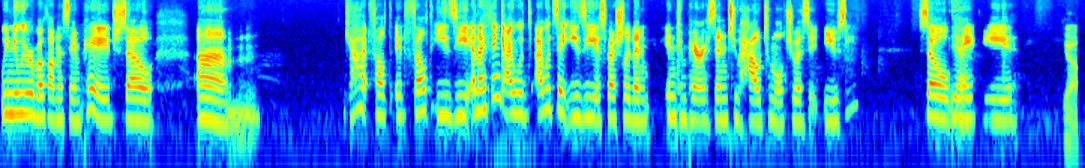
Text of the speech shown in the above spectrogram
We knew we were both on the same page, so um, yeah, it felt it felt easy, and I think I would I would say easy, especially then in comparison to how tumultuous it used. to be. So maybe. Yeah. maybe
